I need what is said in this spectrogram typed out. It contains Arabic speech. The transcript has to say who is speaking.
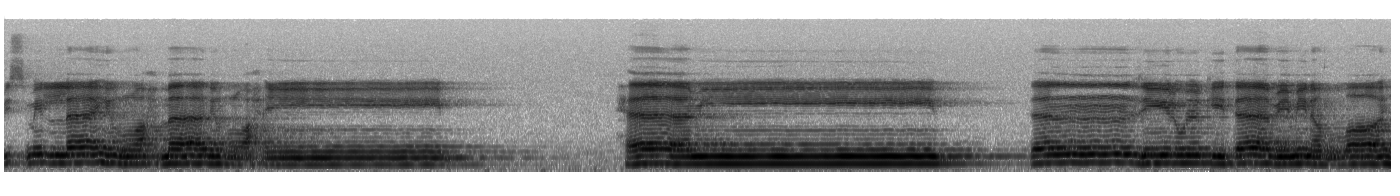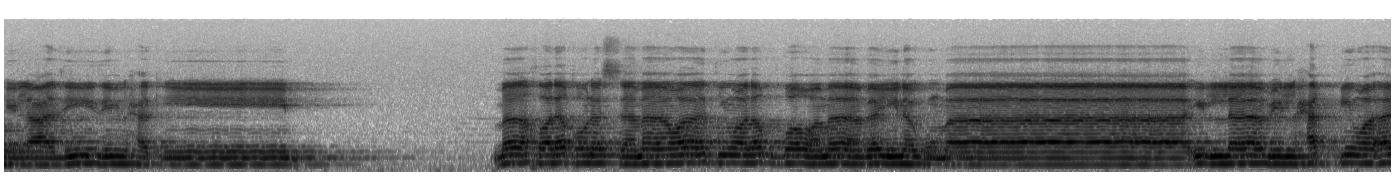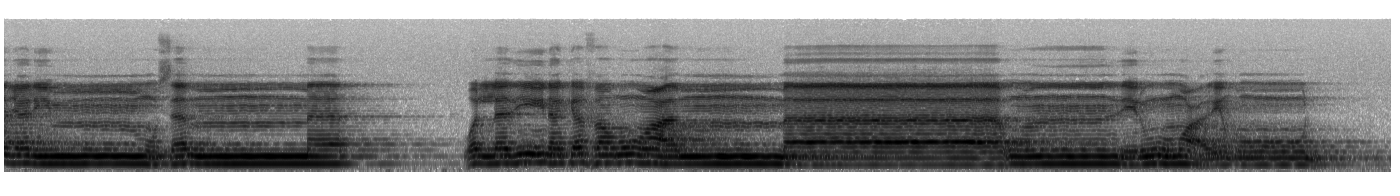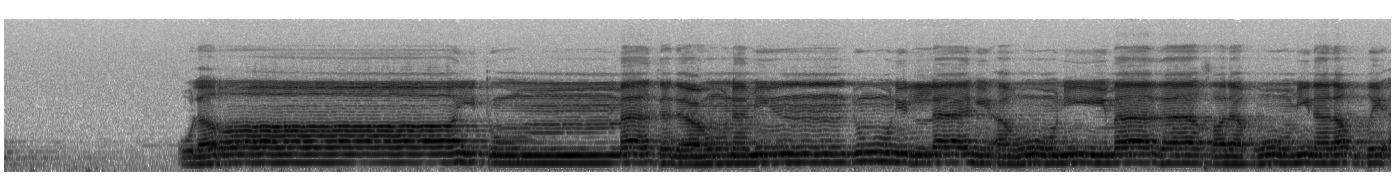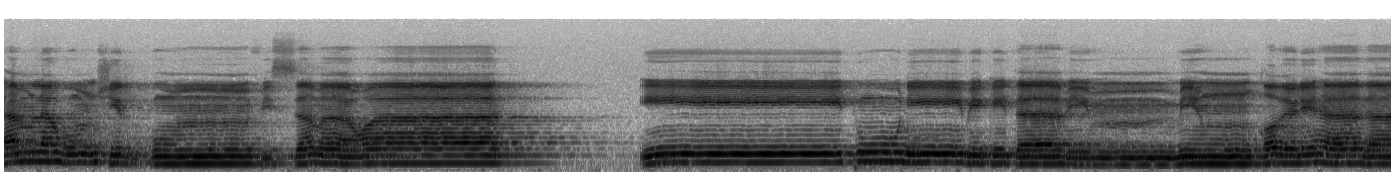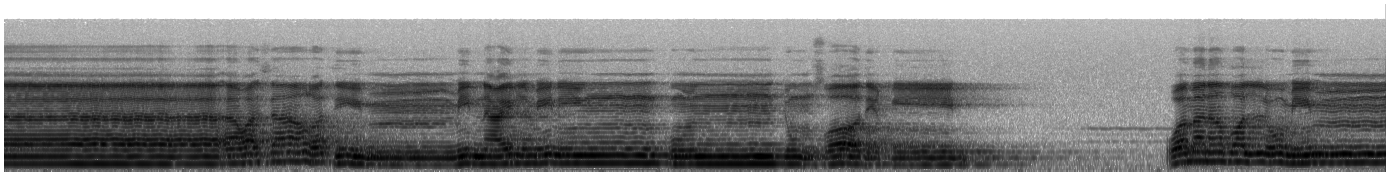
Speaker 1: بسم الله الرحمن الرحيم حميم تنزيل الكتاب من الله العزيز الحكيم ما خلقنا السماوات والأرض وما بينهما إلا بالحق وأجل مسمى والذين كفروا عما خلقوا من الأرض أم لهم شرك في السماوات إيتوني بكتاب من قبل هذا أوثارة من علم إن كنتم صادقين ومن ضل ممن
